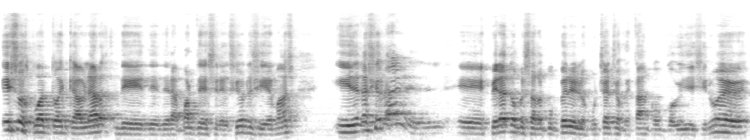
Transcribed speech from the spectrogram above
eso es cuanto hay que hablar de, la parte de selecciones y demás. Y de Nacional, eh, esperando que se recuperen los muchachos que están con COVID-19,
